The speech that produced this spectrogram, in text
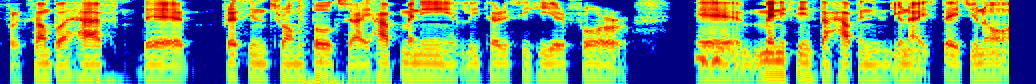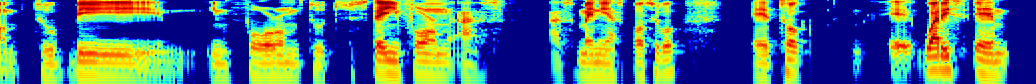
for example, I have the President Trump books. I have many literacy here for uh, mm-hmm. many things that happen in the United States. You know, to be informed, to, to stay informed as as many as possible. Uh, talk what is um,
